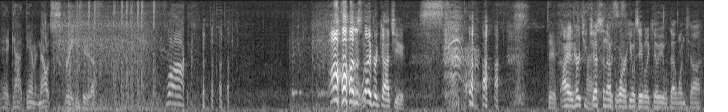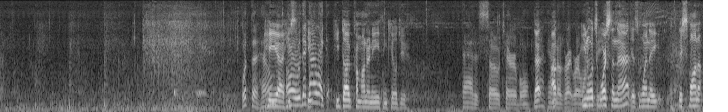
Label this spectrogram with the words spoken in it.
Yeah, god damn it. Now it's straight too. That's Fuck. Oh, the sniper got you. Dude. I had hurt you just enough to where he was able to kill you with that one shot. What the hell? He, uh, he's- oh, that he- guy like He dug from underneath and killed you. that is so terrible. That God damn, I- I was right where I wanted You know what's to be. worse than that is when they they spawn up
